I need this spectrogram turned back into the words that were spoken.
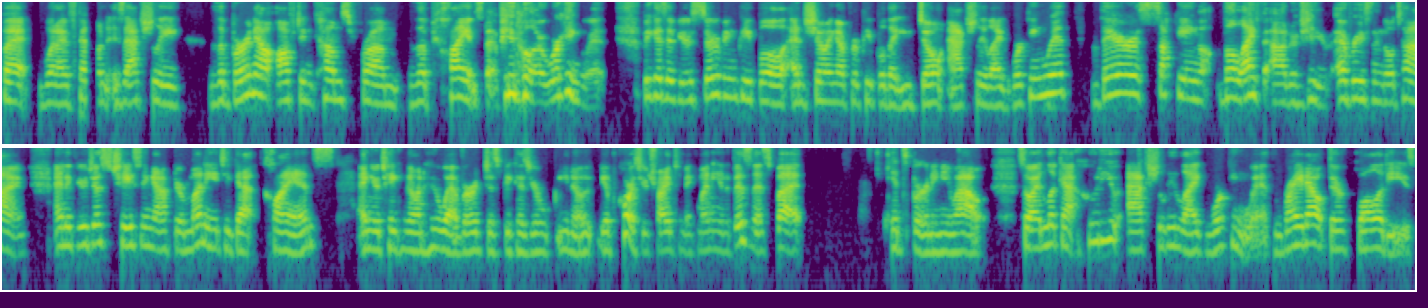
But what I've found is actually the burnout often comes from the clients that people are working with. Because if you're serving people and showing up for people that you don't actually like working with, they're sucking the life out of you every single time. And if you're just chasing after money to get clients and you're taking on whoever just because you're, you know, of course you're trying to make money in a business, but it's burning you out. So I look at who do you actually like working with? Write out their qualities,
